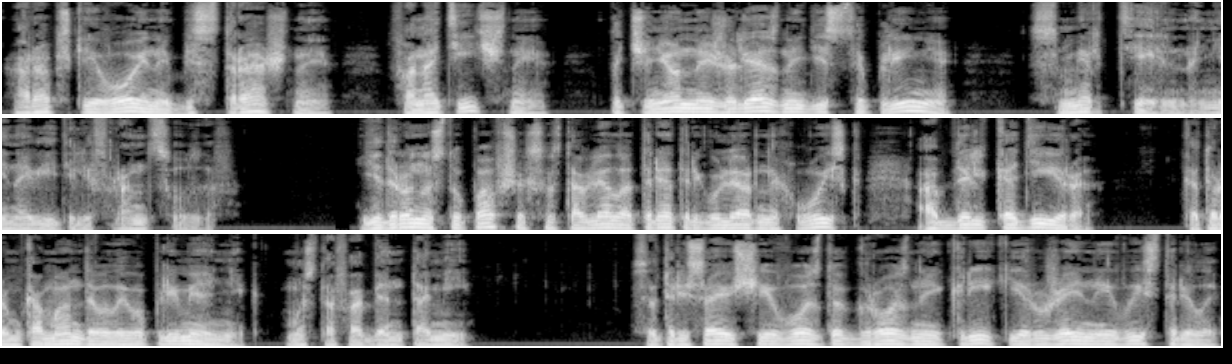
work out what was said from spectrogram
Арабские воины, бесстрашные, фанатичные, подчиненные железной дисциплине, смертельно ненавидели французов. Ядро наступавших составлял отряд регулярных войск Абделькадира, которым командовал его племянник Мустафа бен Тами. Сотрясающие воздух грозные крики и ружейные выстрелы,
